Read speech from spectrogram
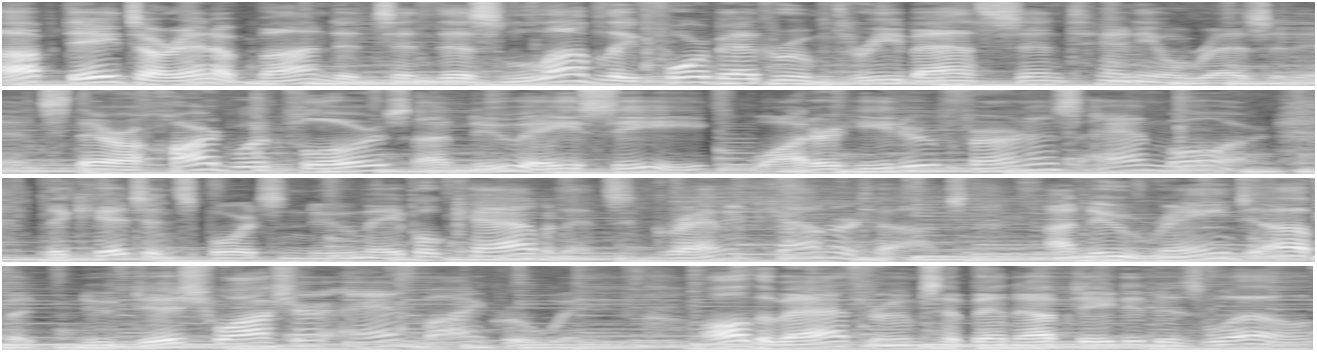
Updates are in abundance in this lovely four bedroom, three bath Centennial residence. There are hardwood floors, a new AC, water heater, furnace, and more. The kitchen sports new maple cabinets, granite countertops, a new range oven, new dishwasher, and microwave. All the bathrooms have been updated as well.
